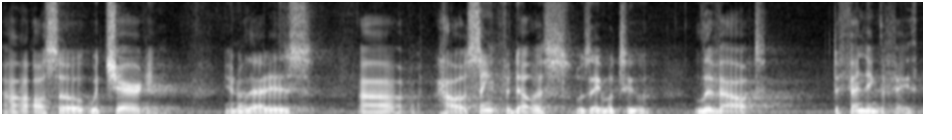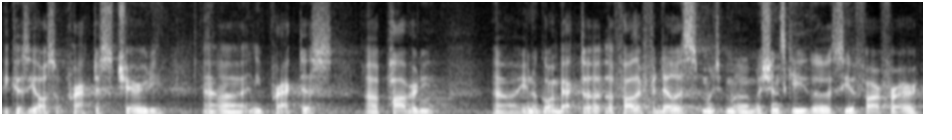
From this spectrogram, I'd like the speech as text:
uh, also with charity. You know, that is uh, how St. Fidelis was able to live out defending the faith because he also practiced charity uh, and he practiced uh, poverty. Uh, you know, going back to the Father Fidelis Moscinski, the CFR friar,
